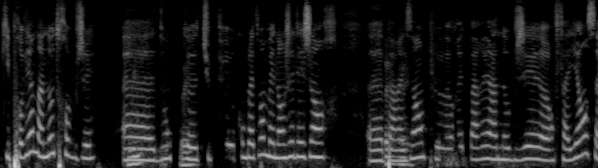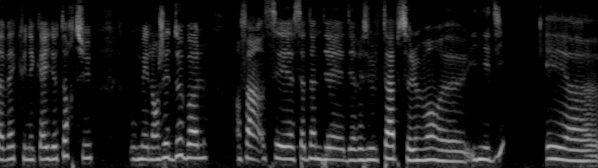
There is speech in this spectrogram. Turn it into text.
qui provient d'un autre objet. Euh, donc, euh, tu peux complètement mélanger les genres. Euh, par exemple, réparer un objet en faïence avec une écaille de tortue ou mélanger deux bols. Enfin, ça donne des, des résultats absolument inédits. Et, euh,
